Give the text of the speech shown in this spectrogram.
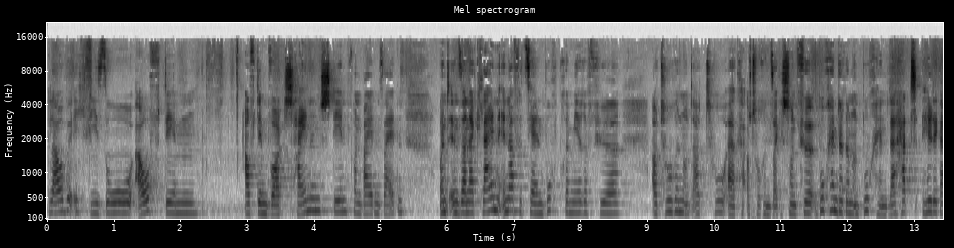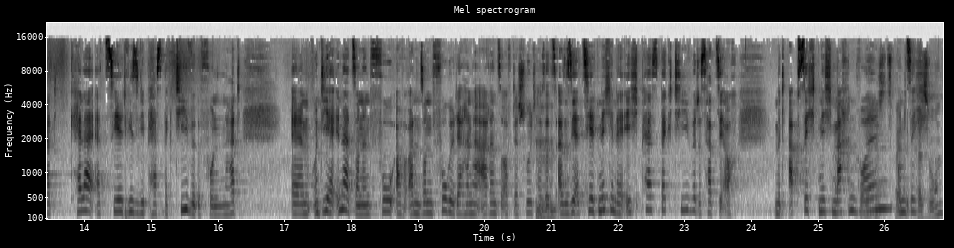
glaube ich, die so auf dem, auf dem Wort scheinen stehen von beiden Seiten. Und in so einer kleinen inoffiziellen Buchpremiere für Autorinnen und Autor, äh, Autorinnen sage ich schon, für Buchhändlerinnen und Buchhändler hat Hildegard Keller erzählt, wie sie die Perspektive gefunden hat. Ähm, und die erinnert so auf, an so einen Vogel, der Hannah Arendt so auf der Schulter sitzt. Also sie erzählt nicht in der Ich-Perspektive, das hat sie auch mit Absicht nicht machen wollen. um sich, Person?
